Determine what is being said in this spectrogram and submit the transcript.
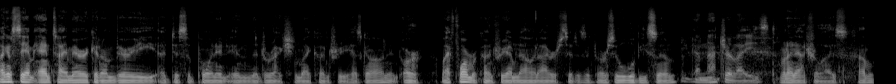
Uh, I'm. Not gonna say I'm anti-American. I'm very uh, disappointed in the direction my country has gone, and, or my former country. I'm now an Irish citizen, or so will be soon. You got naturalized. When I'm gonna naturalize. I'm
